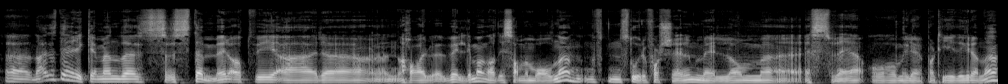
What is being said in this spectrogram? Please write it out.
Eh, nei, det stemmer ikke, men det stemmer at vi er, eh, har veldig mange av de samme målene. Den store forskjellen mellom SV og Miljøpartiet De Grønne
